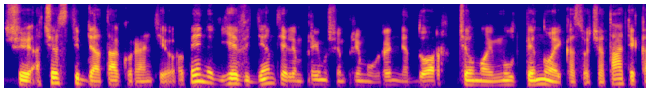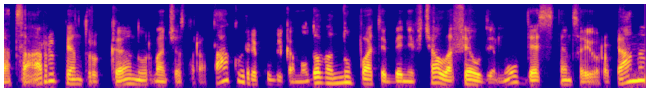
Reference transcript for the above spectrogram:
și acest tip de atacuri anti-europene, evident, ele în primul și în primul rând ne dor cel mai mult pe noi, ca societate, ca țară, pentru că în urma acestor atacuri Republica Moldova nu poate beneficia la fel de mult de asistența europeană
